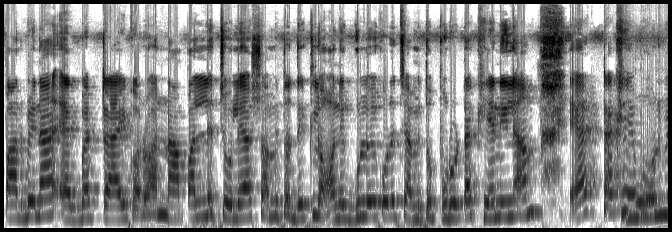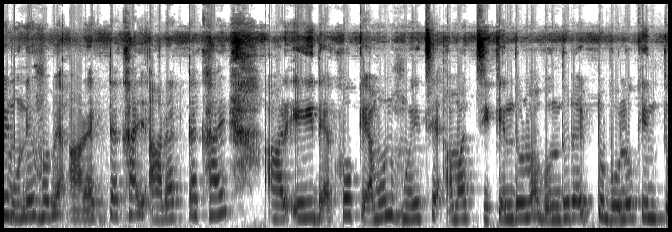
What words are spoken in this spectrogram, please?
পারবে না। একবার ট্রাই করো আর না পারলে চলে আসো। আমি তো দেখলে অনেকগুলোই করেছি আমি তো পুরোটা খেয়ে নিলাম। একটা খেয়ে বলবে মনে হবে আর একটা খাই আর একটা খাই। আর এই দেখো কেমন হয়েছে আমার চিকেন দোরমা। বন্ধুরা একটু বলো কিন্তু।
